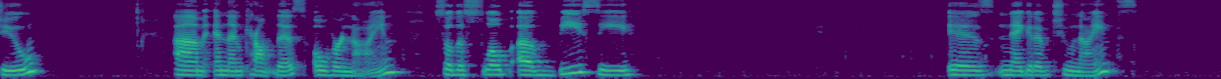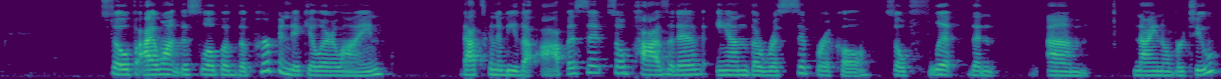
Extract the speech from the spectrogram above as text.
to, um, and then count this over 9. So the slope of BC is negative 2 ninths. So if I want the slope of the perpendicular line, that's going to be the opposite, so positive, and the reciprocal, so flip the um, 9 over 2,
